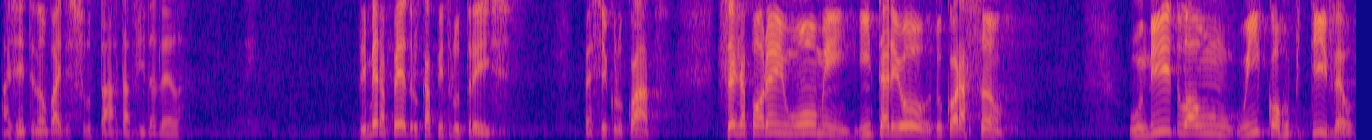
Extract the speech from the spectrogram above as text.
a gente não vai desfrutar da vida dela. 1 Pedro capítulo 3, versículo 4. Seja, porém, o homem interior do coração, unido a um incorruptível,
